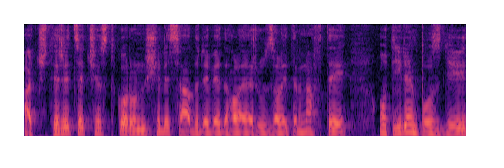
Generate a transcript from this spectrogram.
a 46 korun 69 haléřů za litr nafty. O týden později,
